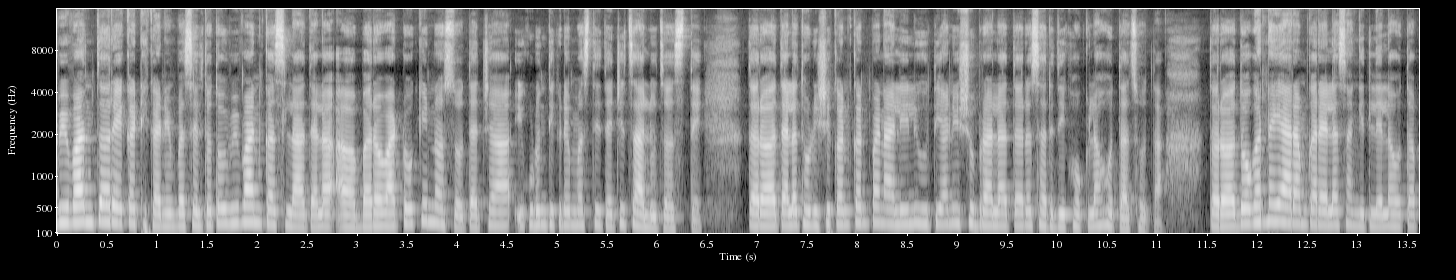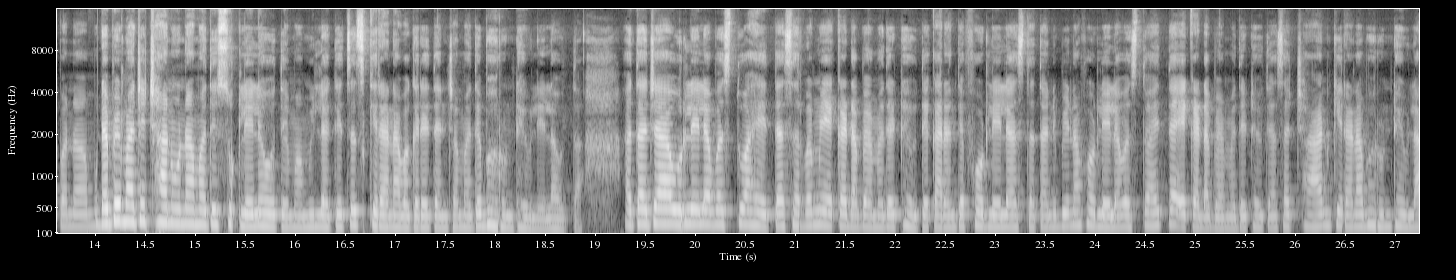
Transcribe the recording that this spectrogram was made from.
विवान तर एका ठिकाणी बसेल तर तो विवान कसला त्याला बरं वाटो की नसो त्याच्या इकडून तिकडे मस्ती त्याची चालूच असते. तर त्याला थोडीशी कणकण पण आलेली होती आणि शुभ्राला तर सर्दी खोकला होताच होता. तर दोघांनाही आराम करायला सांगितलेला होता पण डबे माझे छान उन्हामध्ये सुकलेले होते मग मी लगेचच किराणा वगैरे त्यांच्यामध्ये भरून ठेवलेला होता. आता ज्या उरलेल्या वस्तू आहेत त्या सर्व मी एका डब्यामध्ये ठेवते कारण ते फोडलेल्या असतात आणि बिना फोडलेल्या वस्तू आहेत त्या एका डब्यामध्ये ठेवते. असा छान किराणा भरून ठेवला.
